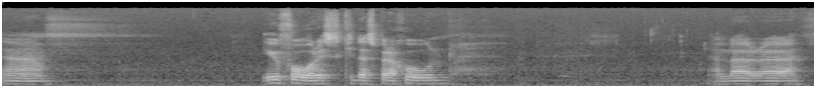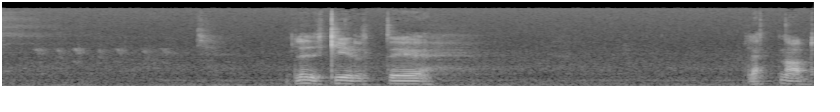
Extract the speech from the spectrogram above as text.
eh, euforisk desperation. Eller eh, likgiltig lättnad.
